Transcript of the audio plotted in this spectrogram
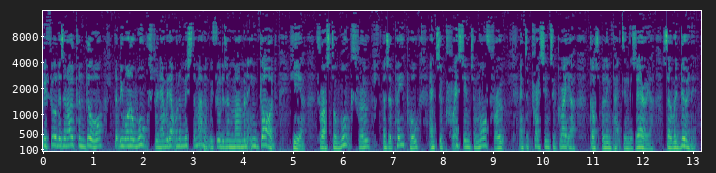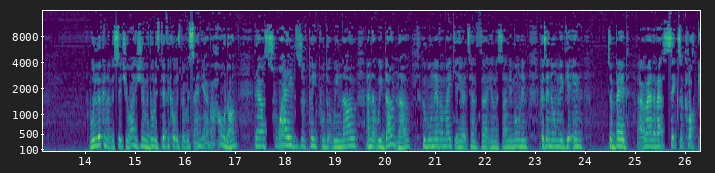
We feel there's an open door that we want to walk through now. We don't want to miss the moment. We feel there's a moment in God here for us to walk through as a people and to press into more fruit and to press into greater gospel impact in this area. So we're doing it. We're looking at the situation with all its difficulties, but we're saying, yeah, but hold on. There are swathes of people that we know and that we don't know who will never make it here at 10.30 on a Sunday morning because they normally get in to bed around about 6 o'clock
